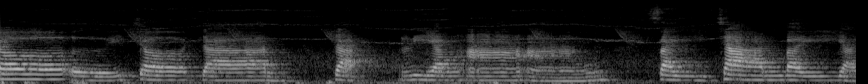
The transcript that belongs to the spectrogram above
จอเอ๋ยจอจานจัดเรียงอาหารใส่จานใบใหญ่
